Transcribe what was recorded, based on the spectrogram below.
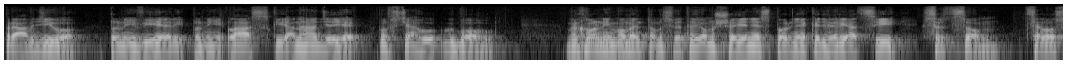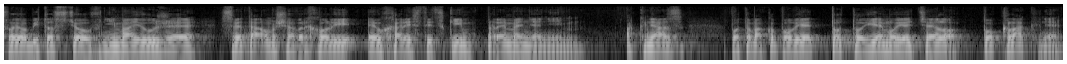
pravdivo, plný viery, plný lásky a nádeje po vzťahu k Bohu. Vrcholným momentom Sv. Omše je nesporne, keď veriaci srdcom celou svojou bytosťou vnímajú, že Sveta Omša vrcholí eucharistickým premenením. A kňaz potom ako povie, toto je moje telo, poklakne.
